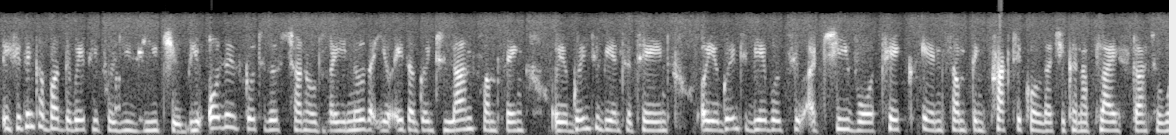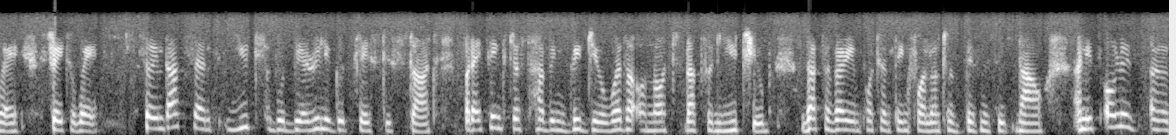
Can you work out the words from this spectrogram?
if you think about the way people use YouTube, you always go to those channels where you know that you're either going to learn something or you're going to be entertained or you're going to be able to achieve or take in something practical that you can apply start away, straight away. So in that sense, YouTube would be a really good place to start. But I think just having video, whether or not that's on YouTube, that's a very important thing for a lot of businesses now. And it's always uh,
